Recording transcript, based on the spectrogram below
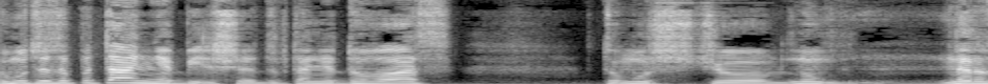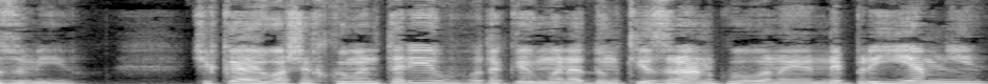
Тому це запитання більше, запитання до вас, тому що ну, не розумію. Чекаю ваших коментарів. Отакі в мене думки зранку, вони неприємні.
